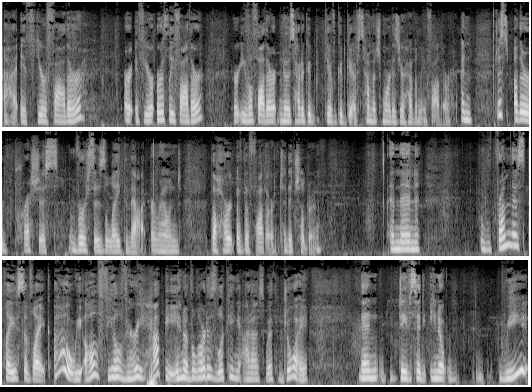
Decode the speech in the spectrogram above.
uh, if your father, or if your earthly father, or evil father knows how to good, give good gifts, how much more does your heavenly father? And just other precious verses like that around the heart of the father to the children. And then from this place of like, oh, we all feel very happy, you know, the Lord is looking at us with joy. Then Dave said, you know, we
